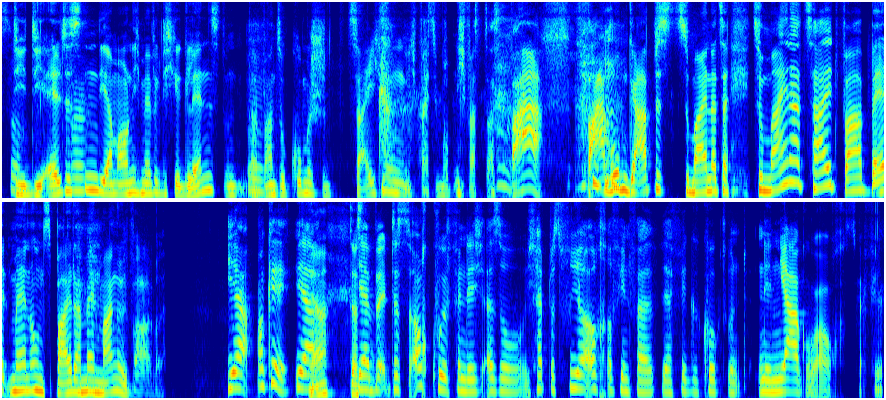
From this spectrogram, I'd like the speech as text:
so. die, die Ältesten, die haben auch nicht mehr wirklich geglänzt und da waren so komische Zeichnungen. Ich weiß überhaupt nicht, was das war. Warum gab es zu meiner Zeit? Zu meiner Zeit war Batman und Spider-Man Mangelware. Ja, okay, ja. Ja, das- Ja, das, ist auch cool, finde ich. Also, ich habe das früher auch auf jeden Fall sehr viel geguckt und Ninjago auch sehr viel.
